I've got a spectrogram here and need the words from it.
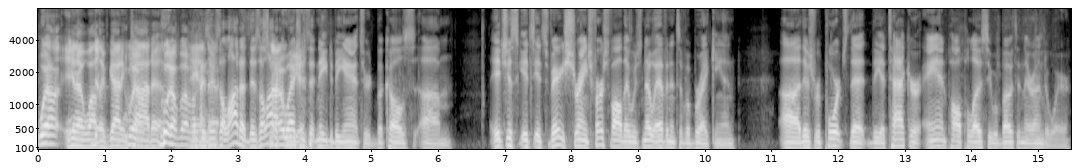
well, You know, while the- they've got him well, tied up. Well, well, And, okay. because there's a lot of there's a lot of questions that need to be answered because um, it's just it's it's very strange. First of all, there was no evidence of a break-in. Uh, there's reports that the attacker and Paul Pelosi were both in their underwear.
